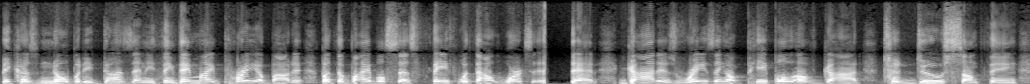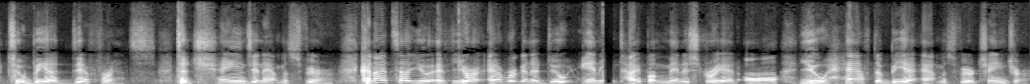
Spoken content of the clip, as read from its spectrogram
because nobody does anything. They might pray about it, but the Bible says faith without works is dead. God is raising up people of God to do something, to be a difference, to change an atmosphere. Can I tell you, if you're ever going to do any type of ministry at all, you have to be an atmosphere changer.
